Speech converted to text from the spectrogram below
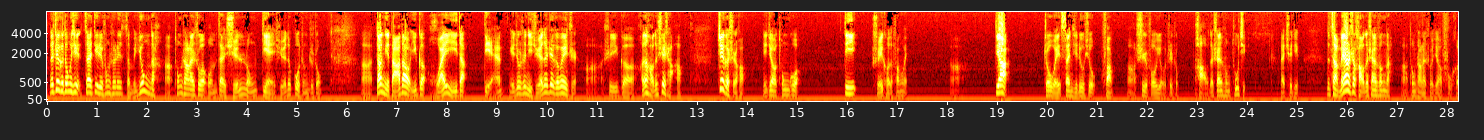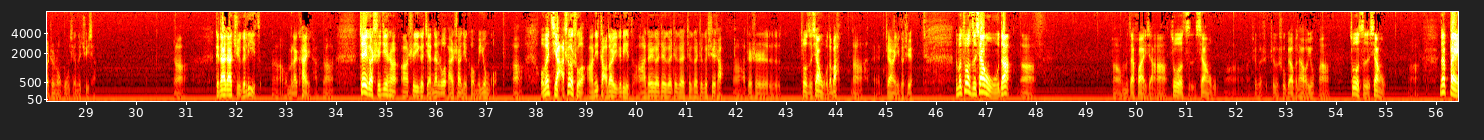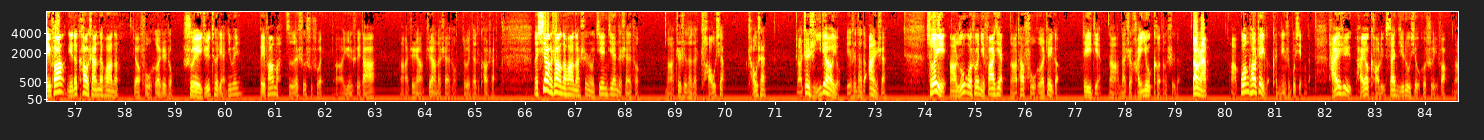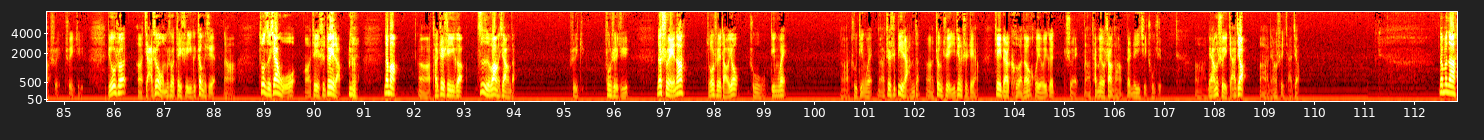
那这个东西在地理风水里怎么用呢？啊，通常来说，我们在寻龙点穴的过程之中，啊，当你达到一个怀疑的点，也就是你觉得这个位置啊是一个很好的穴场，这个时候你就要通过第一水口的方位，啊，第二周围三级六秀方啊是否有这种好的山峰凸起，来确定。那怎么样是好的山峰呢？啊，通常来说就要符合这种五行的取向。啊，给大家举个例子啊，我们来看一看啊，这个实际上啊是一个简单罗盘，上节课我们用过啊。我们假设说啊，你找到一个例子啊，这个这个这个这个这个穴场啊，这是坐子向午的吧啊，这样一个穴。那么坐子向午的啊啊，我们再画一下啊，坐子向午啊，这个是这个鼠标不太好用啊，坐子向午啊。那北方你的靠山的话呢，就要符合这种水局特点，因为。北方嘛，子是属水啊，云水大岸啊，这样这样的山峰作为它的靠山。那向上的话呢，是那种尖尖的山峰啊，这是它的朝向朝山啊，这是一定要有，也是它的暗山。所以啊，如果说你发现啊，它符合这个这一点啊，那是很有可能是的。当然啊，光靠这个肯定是不行的，还需还要考虑三级六秀和水方啊，水水局。比如说啊，假设我们说这是一个正穴啊。坐子向午啊，这也是对的。那么啊，它这是一个自旺向的水局风水局。那水呢，左水倒右出丁位啊，出丁位啊，这是必然的啊。正确一定是这样。这边可能会有一个水啊，它没有上堂，跟着一起出去啊。凉水夹轿啊，凉水夹轿。那么呢，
